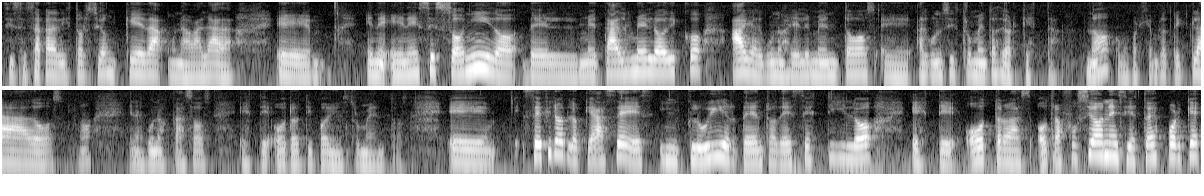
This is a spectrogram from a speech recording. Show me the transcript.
si se saca la distorsión queda una balada en, ese sonido del metal melódico hay algunos elementos, eh, algunos instrumentos de orquesta. ¿No? como por ejemplo teclados, ¿no? en algunos casos este, otro tipo de instrumentos. Eh, Sephiroth lo que hace es incluir dentro de ese estilo este, otras, otras fusiones y esto es porque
